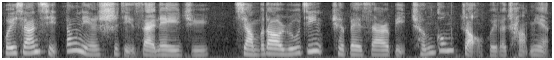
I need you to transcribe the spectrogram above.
回想起当年世锦赛那一局，想不到如今却被塞尔比成功找回了场面。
